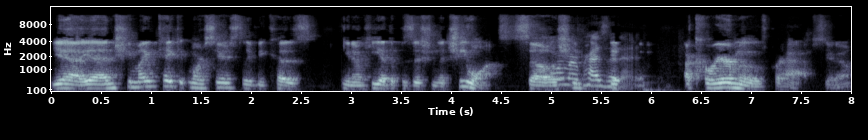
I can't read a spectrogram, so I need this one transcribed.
Yeah, yeah, and she might take it more seriously because you know he had the position that she wants. So Former she- president. A career move, perhaps. You know.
